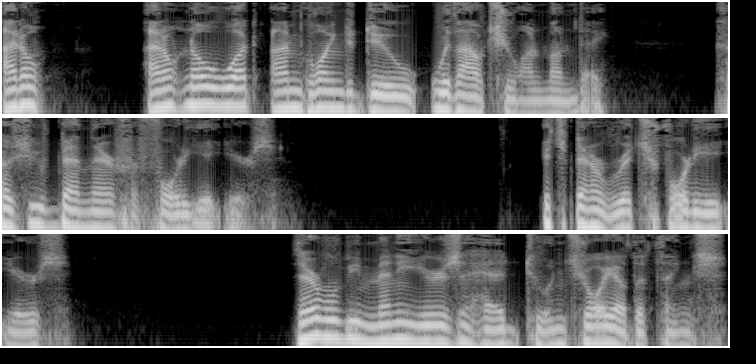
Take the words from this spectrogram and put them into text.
I don't I don't know what I'm going to do without you on Monday cuz you've been there for 48 years. It's been a rich 48 years. There will be many years ahead to enjoy other things,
